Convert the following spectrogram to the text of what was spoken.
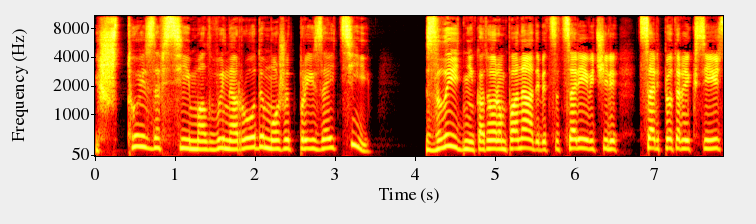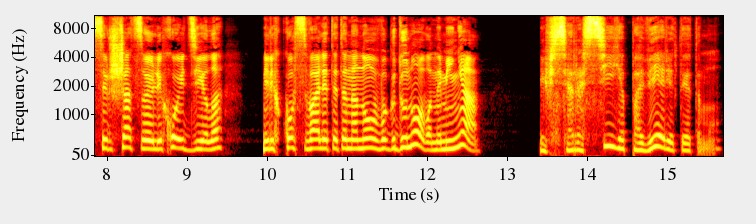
И что из-за всей молвы народа может произойти?» Злыдни, которым понадобится царевич или царь Петр Алексеевич, совершат свое лихое дело — и легко свалит это на нового Годунова, на меня. И вся Россия поверит этому.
